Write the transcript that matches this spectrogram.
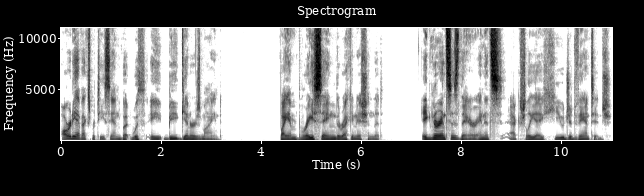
already have expertise in, but with a beginner's mind by embracing the recognition that ignorance is there and it's actually a huge advantage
